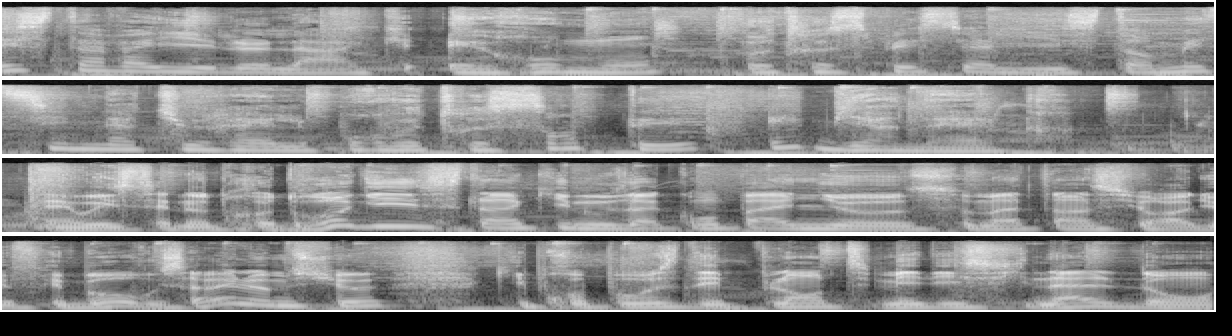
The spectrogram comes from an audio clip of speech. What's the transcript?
Estavayer-le-Lac et Romont, votre spécialiste en médecine naturelle pour votre santé et bien-être. Et Eh oui, c'est notre droguiste hein, qui nous accompagne euh, ce matin sur Radio Fribourg. Vous savez, le monsieur qui propose des plantes médicinales dont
